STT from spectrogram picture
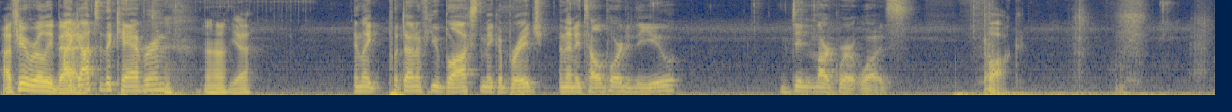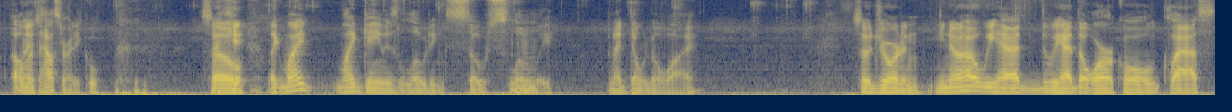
I feel really bad. I got to the cavern Uh huh. Yeah. and like put down a few blocks to make a bridge, and then I teleported to you. Didn't mark where it was. Fuck. Oh, I'm at the house already. Cool. So like my my game is loading so slowly, and I don't know why. So Jordan, you know how we had we had the Oracle class,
